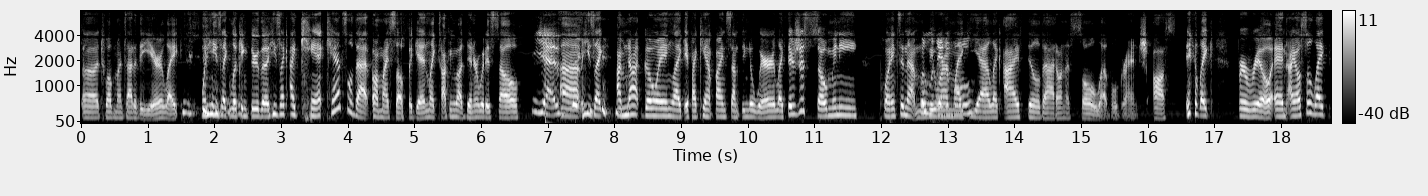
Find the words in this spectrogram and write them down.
uh 12 months out of the year. Like when he's like looking through the, he's like, I can't cancel that on myself again. Like talking about dinner with himself. yes. Uh, he's like, I'm not going. Like if I can't find something to wear. Like there's just so many points in that movie where I'm like, yeah, like I feel that on a soul level, Grinch. Awesome. like for real. And I also like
